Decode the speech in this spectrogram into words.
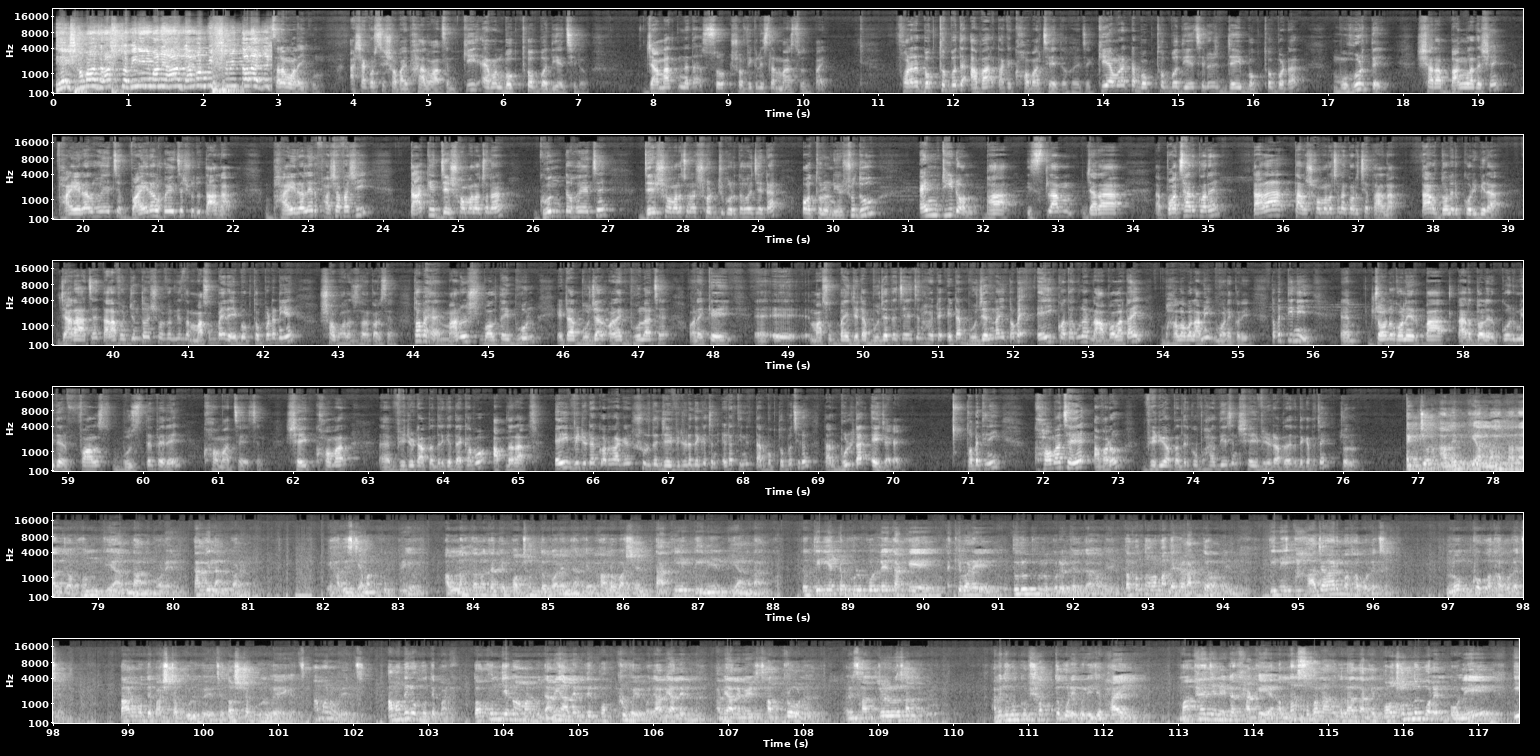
এই সমাজ রাষ্ট্র বিনির্মাণে আজ এমন বিশ্ববিদ্যালয় আসসালামু আলাইকুম। আশা করছি সবাই ভালো আছেন। কি এমন বক্তব্য দিয়েছিল? জামাত নেতা শফিকুল ইসলাম মাসুদ ভাই। ফরের বক্তব্যতে আবার তাকে ক্ষমা চাইতে হয়েছে। কি এমন একটা বক্তব্য দিয়েছিল যেই বক্তব্যটা মুহূর্তে সারা বাংলাদেশে ভাইরাল হয়েছে ভাইরাল হয়েছে শুধু তা না, ভাইরালের পাশাপাশি তাকে যে সমালোচনা গুনতে হয়েছে, যে সমালোচনা সহ্য করতে হয়েছে এটা অতুলনীয়। শুধু অ্যান্টিডল বা ইসলাম যারা প্রচার করে, তারা তার সমালোচনা করেছে তা না। তার দলের কর্মীরা যারা আছে, তারা পর্যন্ত ইসলাম, মাসুদ ভাইয়ের এই বক্তব্যটা নিয়ে সমালোচনা করেছেন তবে হ্যাঁ মানুষ বলতেই ভুল, এটা বোঝার অনেক ভুল আছে। অনেকেই মাসুদ ভাই যেটা বুঝাতে চেয়েছেন, হয়তো এটা বুঝেন নাই, তবে এই কথাগুলো না বলাটাই ভালো বলে আমি মনে করি। তবে তিনি জনগণের বা তার দলের কর্মীদের ফলস বুঝতে পেরে ক্ষমা চেয়েছেন। সেই ক্ষমার ভিডিওটা আপনাদেরকে দেখাবো। আপনারা এই ভিডিওটা করার আগে শুরুতে যে ভিডিওটা দেখেছেন, এটা তিনি তার বক্তব্য ছিল, তার ভুলটা এই জায়গায়। তবে তিনি ক্ষমা চেয়ে আবারও ভিডিও আপনাদেরকে উপহার দিয়েছেন, সেই ভিডিওটা আপনাদেরকে দেখাতে চাই। চলুন। একজন আলেমকে আল্লাহ তালা যখন জ্ঞান দান করেন, কাকে দান করেন? এই হাদিসটি আমার খুব প্রিয়। আল্লাহ তালা যাকে পছন্দ করেন, যাকে ভালোবাসেন, তাকে দিনের জ্ঞান দান করেন। তো তিনি একটা ভুল করলে তাকে একেবারে তুলু ধুলু করে ফেলতে হবে। তখন তো আমার মাথায়টা রাখতে হবে। তিনি হাজার কথা বলেছেন, লক্ষ কথা বলেছেন। তার মধ্যে পাঁচটা ভুল হয়েছে, দশটা ভুল হয়ে গেছে, আমারও হয়েছে, আমাদেরও হতে পারে। তখন যেন আমার মধ্যে, আমি আলেমদের পক্ষ হয়ে বলি, আমি আলেম না, আমি আলেমের ছাত্রও না, আমি ছাত্রেরও ছাত্র। আমি তখন খুব শক্ত করে বলি যে, ভাই মাথায় যেন এটা থাকে, আল্লাহ সুবাহ তাকে পছন্দ করেন বলে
